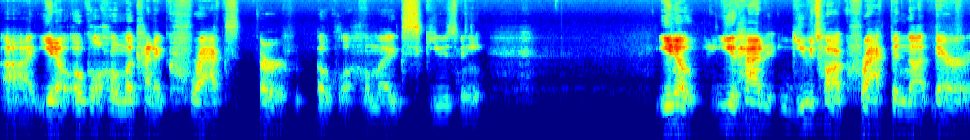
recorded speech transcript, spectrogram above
Uh, you know, Oklahoma kind of cracks, or Oklahoma, excuse me. You know, you had Utah crack the nut there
